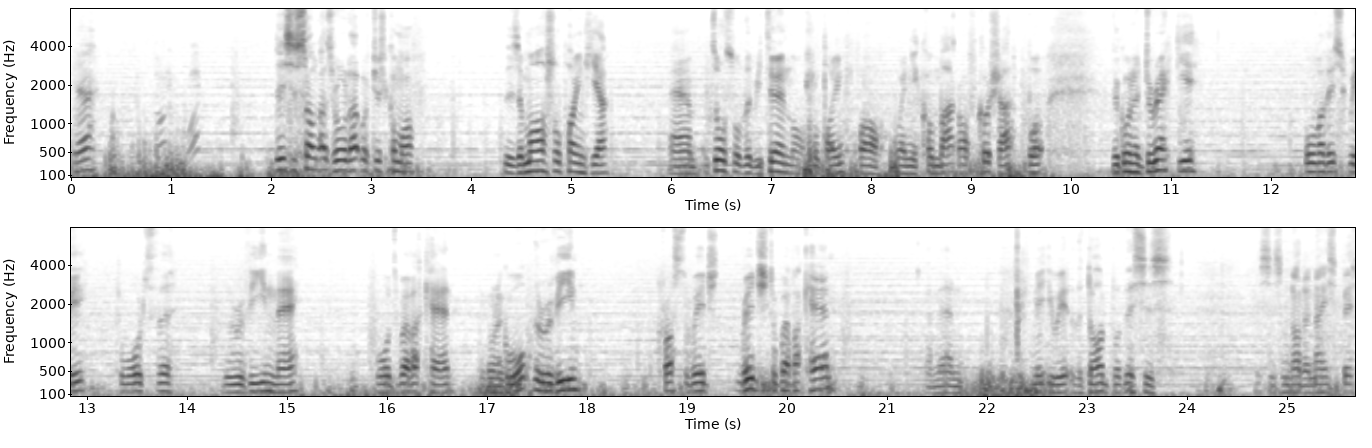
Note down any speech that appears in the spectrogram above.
Yeah. What? This is Salters Road that we've just come off. There's a marshal point here. Um, it's also the return marshal point for when you come back off Cushat, but they're going to direct you over this way towards the, the ravine there, towards Wether Cairn. You're going to go up the ravine, across the ridge, ridge to Wether Cairn, and then make your way to the Dodd. But this is this is not a nice bit.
